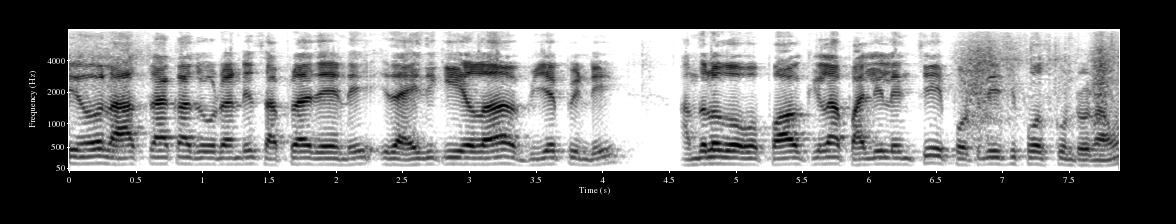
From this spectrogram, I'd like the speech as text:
వీడియో లాస్ట్ దాకా చూడండి సబ్స్క్రైబ్ చేయండి ఇది ఐదు కిలోల బియ్యపిండి అందులో ఒక పావు కిలో పల్లీలు ఎంచి పొట్టు తీసి పోసుకుంటున్నాము.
